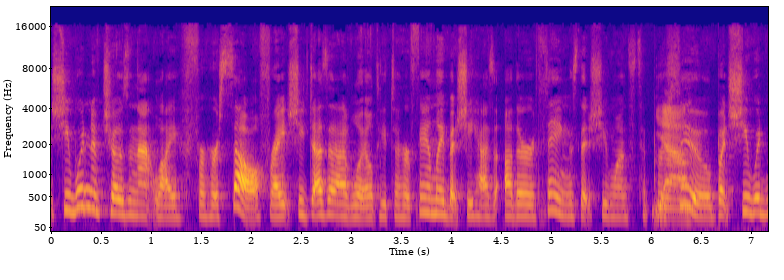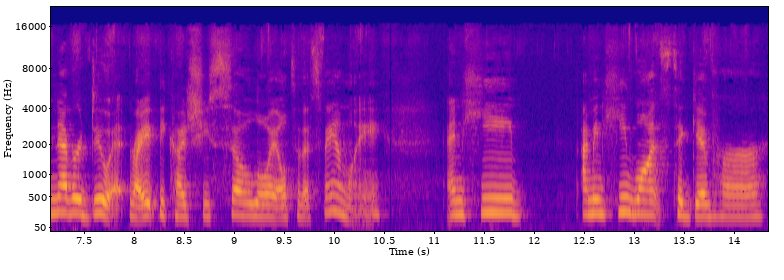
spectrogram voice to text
she wouldn't have chosen that life for herself, right? She does it out of loyalty to her family, but she has other things that she wants to pursue, Yeah. but she would never do it, right? Because she's so loyal to this family. And he, I mean, he wants to give her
